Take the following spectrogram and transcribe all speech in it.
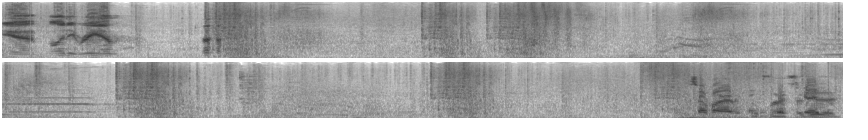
Yeah, bloody ram. far everything Far looks so good. good.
